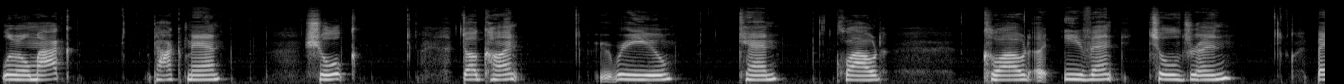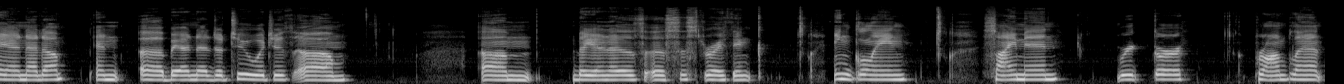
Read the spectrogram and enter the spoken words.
Little Mac, Pac Man, Shulk, Duck Hunt, Ryu, Ken, Cloud, Cloud uh, Advent, Children, Bayonetta, and uh, Bayonetta 2, which is um, um, Bayonetta's uh, sister, I think. Inkling, Simon, Richter, Piranha Plant,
